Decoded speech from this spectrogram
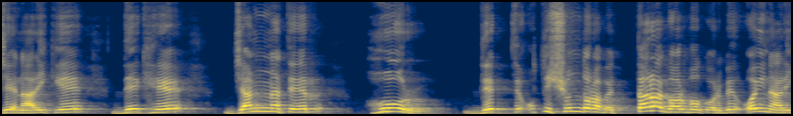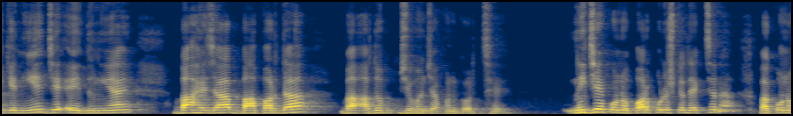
যে নারীকে দেখে জান্নাতের হুর দেখতে অতি সুন্দর হবে, তারা গর্ব করবে ওই নারীকে নিয়ে যে এই দুনিয়ায় বা হেজাব, বা পর্দা, বা আদব জীবনযাপন করছে। নিজে কোনো পরপুরুষকে দেখছে না বা কোনো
